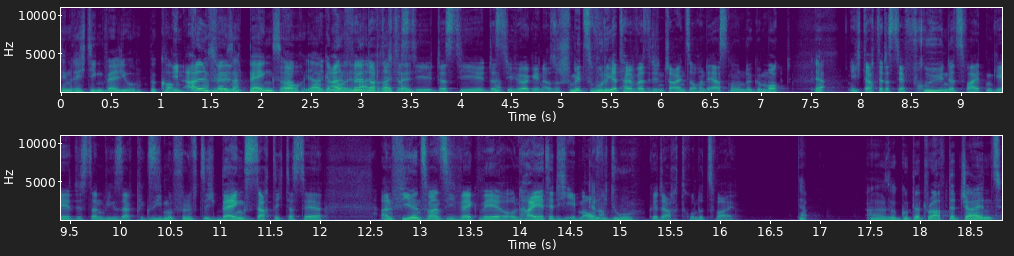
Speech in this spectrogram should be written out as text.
den richtigen Value bekommen. In allen also, Fällen. Wie gesagt, Banks ja, auch. Ja, in genau. Allen in Fällen allen dachte ich, dass die, dass, die, dass ja. die höher gehen. Also Schmitz wurde ja teilweise den Giants auch in der ersten Runde gemockt. Ja. Ich dachte, dass der früh in der zweiten geht, ist dann, wie gesagt, Pick 57. Banks dachte ich, dass der an 24 weg wäre. Und Hyatt hätte ich eben auch genau. wie du gedacht, Runde 2. Ja. Also guter Draft der Giants.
